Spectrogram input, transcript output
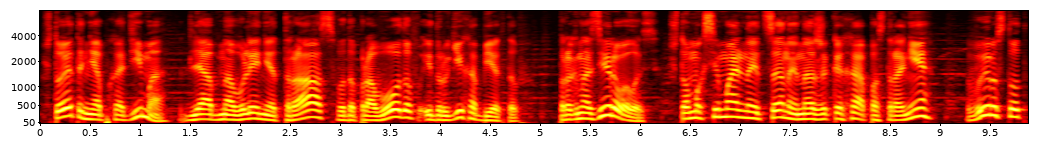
что это необходимо для обновления трасс, водопроводов и других объектов. Прогнозировалось, что максимальные цены на ЖКХ по стране вырастут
